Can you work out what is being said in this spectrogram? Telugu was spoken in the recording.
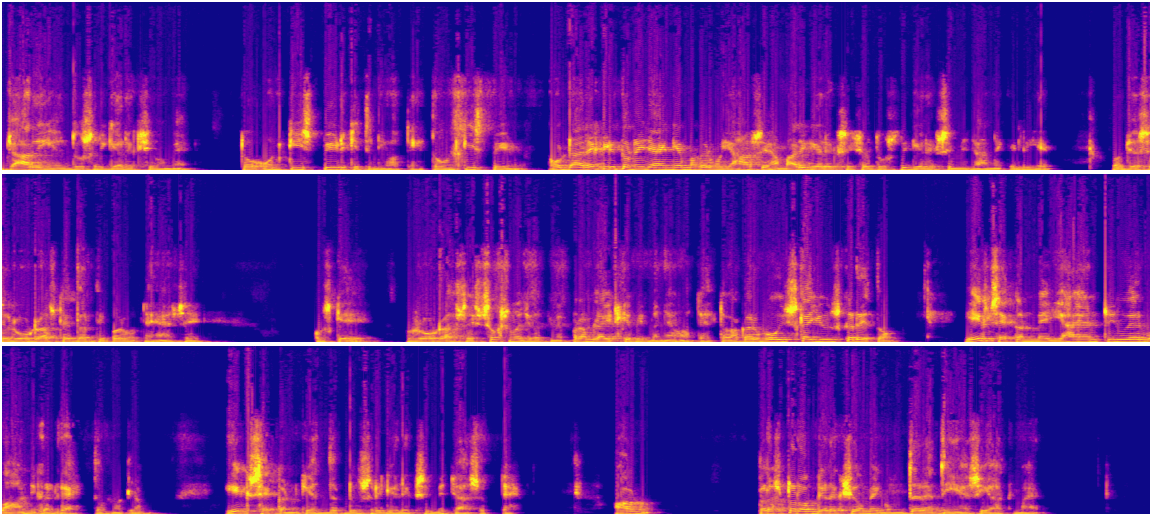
जा रही हैं दूसरी गैलेक्सियों में तो उनकी स्पीड कितनी होती है? तो उनकी स्पीड वो डायरेक्टली तो नहीं जाएँगे, मगर वो यहाँ से हमारी गैलेक्सी से दूसरी गैलेक्सी में जाने के लिए और जैसे रोड रास्ते धरती पर होते हैं, ऐसे उसके रोड रास्ते सूक्ष्म जगत में परम लाइट के भी बने होते हैं। तो अगर वो इसका यूज़ करे तो एक सेकंड में यहाँ एंट्री हुए वहाँ निकल गए तो मतलब एक सेकंड के अंदर दूसरी गैलेक्सी में जा सकते हैं। और क्लस्टर ऑफ़ गैलेक्सियों में घूमते रहती हैं ऐसी आत्माएँ।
